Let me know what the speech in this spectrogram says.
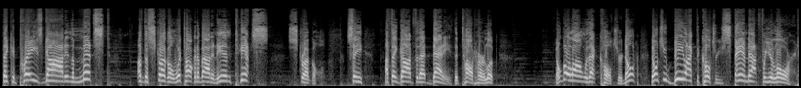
They could praise God in the midst of the struggle. We're talking about an intense struggle. See, I thank God for that daddy that taught her, look, don't go along with that culture. Don't, don't you be like the culture. You stand out for your Lord.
